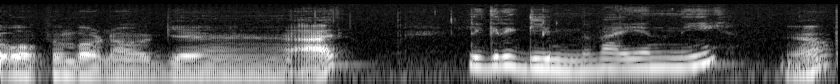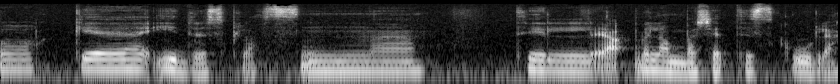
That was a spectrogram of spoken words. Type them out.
åpen barnehage er? Ligger i Glimmerveien 9, Ja. bak eh, idrettsplassen eh, til, ja, ved Lambertseter skole.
